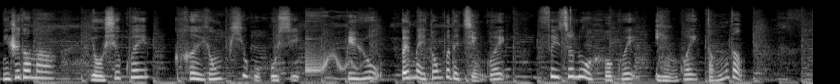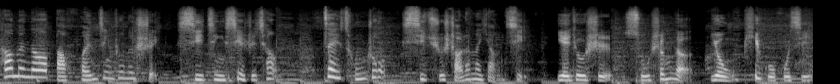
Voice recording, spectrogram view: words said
你知道吗？有些龟可以用屁股呼吸，比如北美东部的锦龟、费兹洛河龟、隐龟等等。它们呢，把环境中的水吸进泄殖腔，再从中吸取少量的氧气，也就是俗称的用屁股呼吸。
